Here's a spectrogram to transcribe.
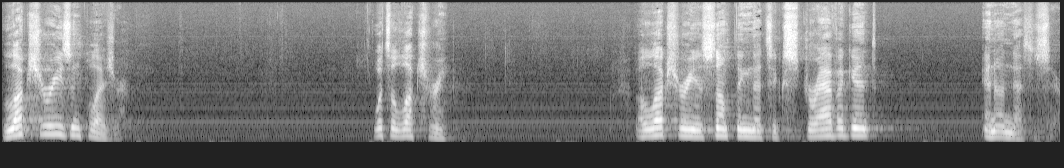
Luxuries and pleasure. What's a luxury? A luxury is something that's extravagant and unnecessary.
